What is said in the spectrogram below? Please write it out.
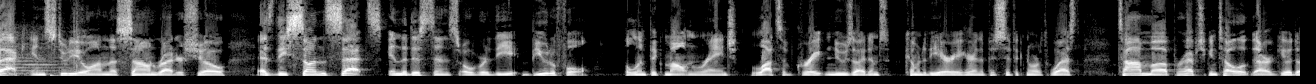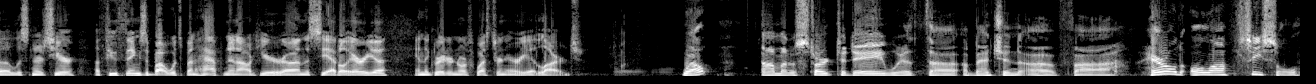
Back in studio on the Sound Rider Show as the sun sets in the distance over the beautiful Olympic mountain range. Lots of great news items coming to the area here in the Pacific Northwest. Tom, uh, perhaps you can tell our good uh, listeners here a few things about what's been happening out here uh, in the Seattle area and the greater Northwestern area at large. Well, I'm going to start today with uh, a mention of uh, Harold Olaf Cecil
